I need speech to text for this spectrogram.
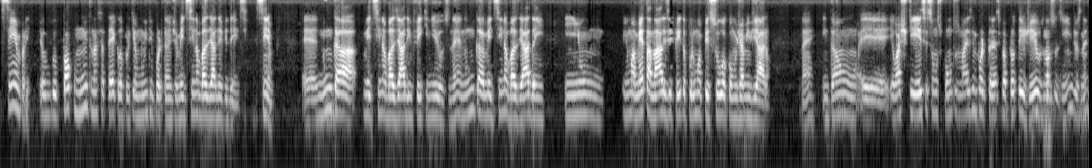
Sempre. Eu, eu, toco muito nessa tecla porque é muito importante. A medicina baseada em evidência. Sempre. É, nunca medicina baseada em fake news, né? Nunca medicina baseada em, em, um, em uma meta-análise feita por uma pessoa, como já me enviaram. Né? Então, é, eu acho que esses são os pontos mais importantes para proteger os nossos índios, né?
